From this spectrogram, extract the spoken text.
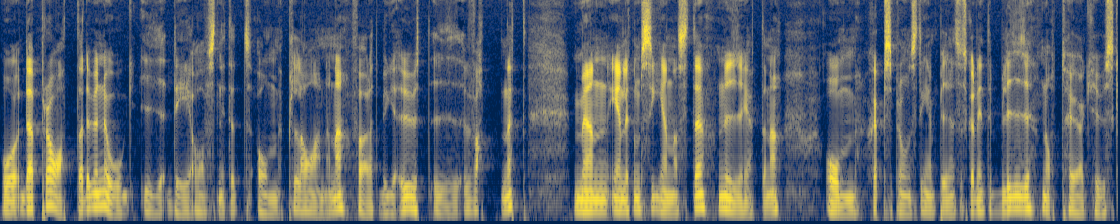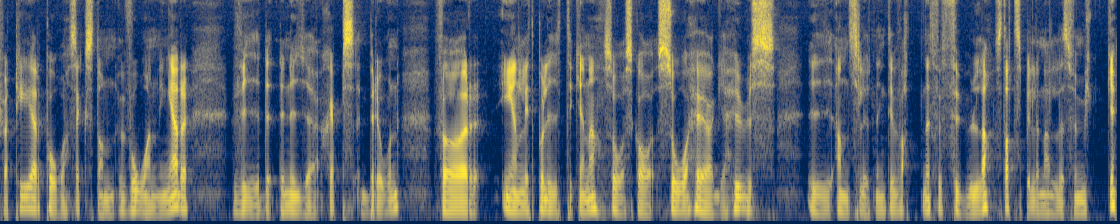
Och där pratade vi nog i det avsnittet om planerna för att bygga ut i vattnet. Men enligt de senaste nyheterna om Skeppsbron Stenpiren så ska det inte bli något höghuskvarter på 16 våningar vid den nya Skeppsbron. För enligt politikerna så ska så höga hus i anslutning till vattnet förfula stadsbilden alldeles för mycket.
